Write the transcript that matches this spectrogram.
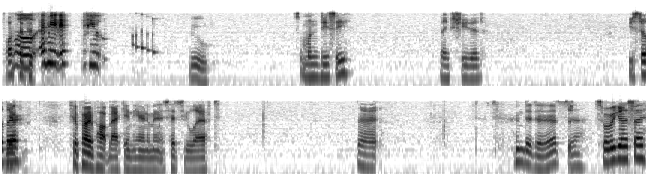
plus well, if I mean, if, if you ooh, Someone in DC? I think she did. You still there? Yep. she'll probably pop back in here in a minute. Said she left. Alright. Da-da-da-da. So what were we gonna say?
